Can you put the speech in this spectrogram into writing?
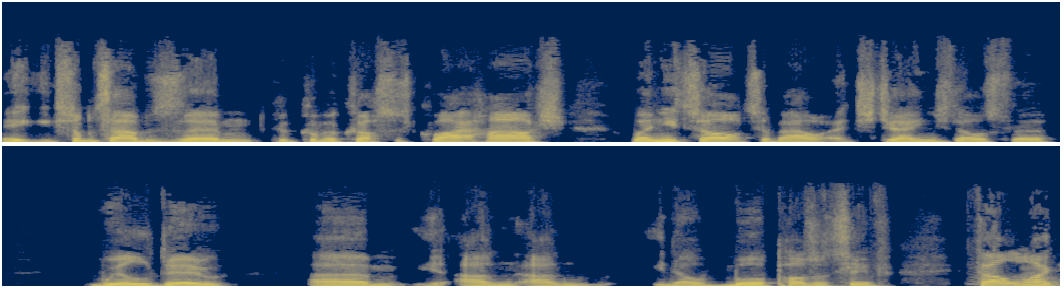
It sometimes um, could come across as quite harsh when you talked about exchange those for will do um, and and you know more positive. Felt mm. like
